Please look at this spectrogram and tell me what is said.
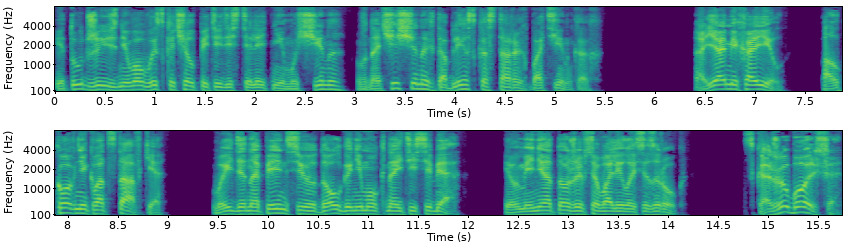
и тут же из него выскочил 50-летний мужчина в начищенных до блеска старых ботинках. «А я Михаил, полковник в отставке. Выйдя на пенсию, долго не мог найти себя, и у меня тоже все валилось из рук. Скажу больше,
